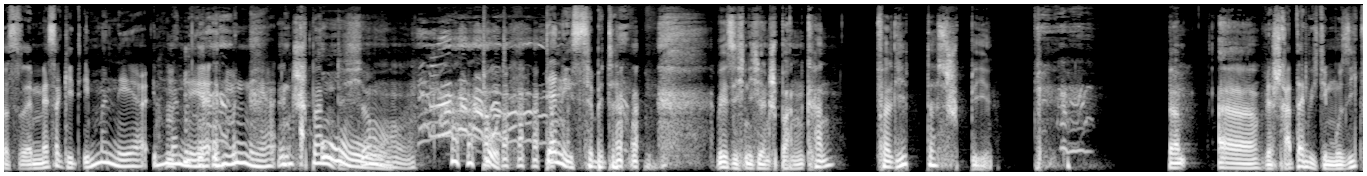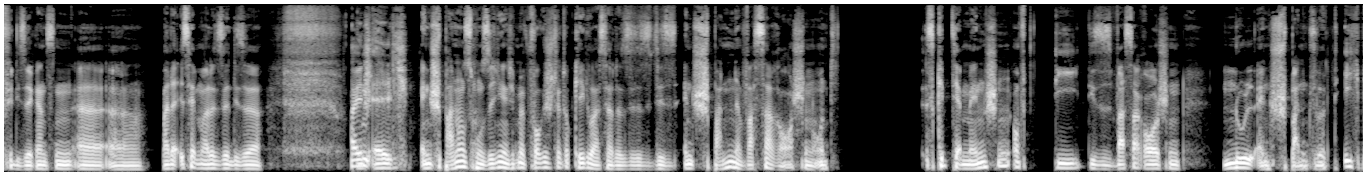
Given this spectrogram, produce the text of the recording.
das äh, Messer geht immer näher, immer näher, immer näher. Entspann oh. dich. Oh. Tot. Der nächste bitte. Wer sich nicht entspannen kann, verliert das Spiel. ja, äh, Wer schreibt eigentlich die Musik für diese ganzen, äh, äh, weil da ist ja immer diese, diese ein Elch. Entspannungsmusik. Ich habe mir vorgestellt, okay, du hast ja dieses, dieses entspannende Wasserrauschen und es gibt ja Menschen, auf die dieses Wasserrauschen null entspannt wirkt. Ich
